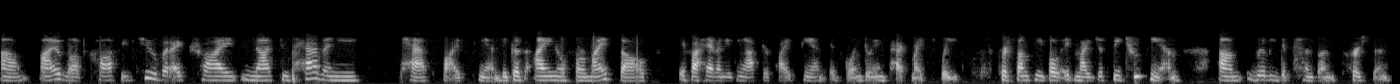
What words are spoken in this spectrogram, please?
I love coffee too, but I try not to have any past 5:00 P.M. because I know for myself, if I have anything after 5:00 P.M., it's going to impact my sleep. For some people, it might just be 2:00 P.M. Really depends on person.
